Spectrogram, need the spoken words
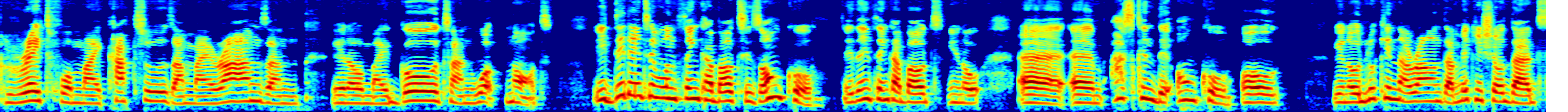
great for my cattle and my rams and, you know, my goats and whatnot. He didn't even think about his uncle. He didn't think about, you know, uh, um, asking the uncle or, you know, looking around and making sure that,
